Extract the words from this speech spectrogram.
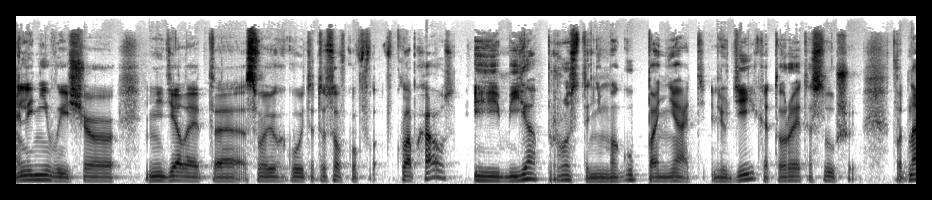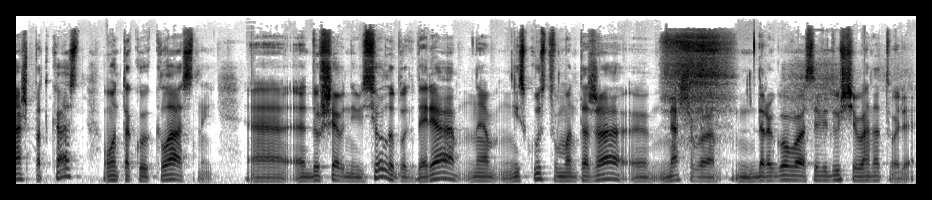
ленивый еще не делает э, свою какую-то тусовку в Клабхаус. И я просто не могу понять людей, которые это слушают. Вот наш подкаст, он такой классный, э, душевный, веселый, благодаря э, искусству монтажа нашего дорогого соведущего Анатолия.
